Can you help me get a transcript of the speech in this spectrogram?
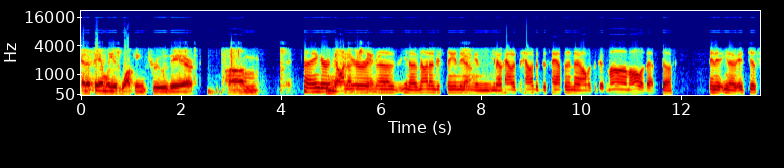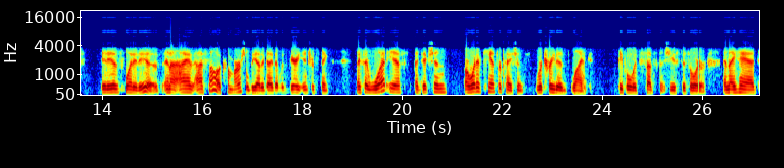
and a family is walking through their um, anger and fear and uh, you know not understanding yeah. and you know how did how did this happen? I was a good mom, all of that stuff, and it you know it just it is what it is. And I I, I saw a commercial the other day that was very interesting they said, what if addiction or what if cancer patients were treated like people with substance use disorder? And they had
